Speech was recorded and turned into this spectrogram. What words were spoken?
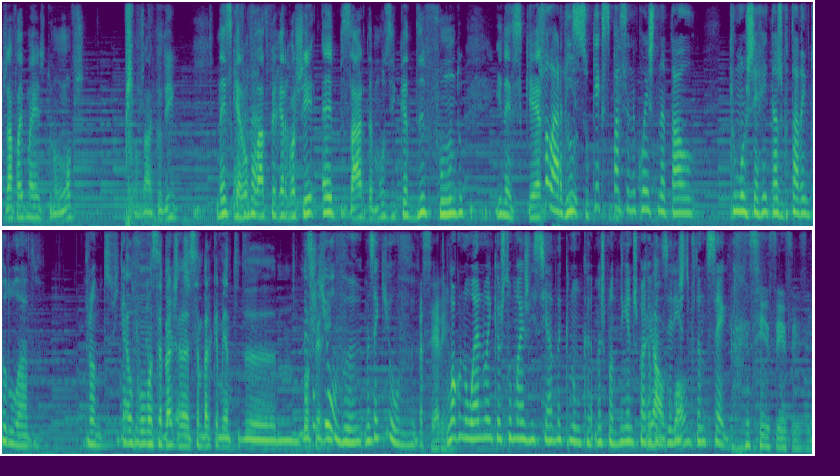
Já falei de meias. Tu não ouves? Não já é que eu digo. Nem sequer vou verdade. falar de Ferrer Rocher, apesar da música de fundo e nem sequer. Por falar disso, o que é que se passa com este Natal que o Moncherry está esgotado em todo o lado? Pronto, fica aqui Houve o um assambarcamento de. hum, Mas é que houve, mas é que houve. A sério? Logo no ano em que eu estou mais viciada que nunca. Mas pronto, ninguém nos paga Em para dizer álcool? isto, portanto segue. sim, sim, sim, sim.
